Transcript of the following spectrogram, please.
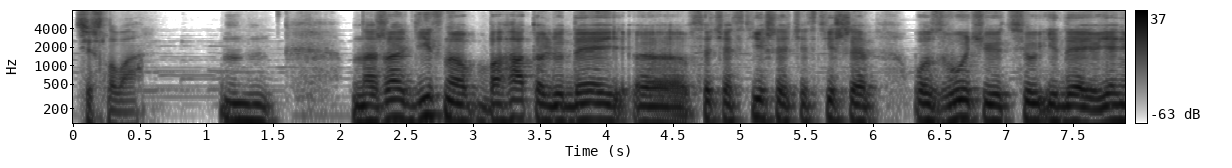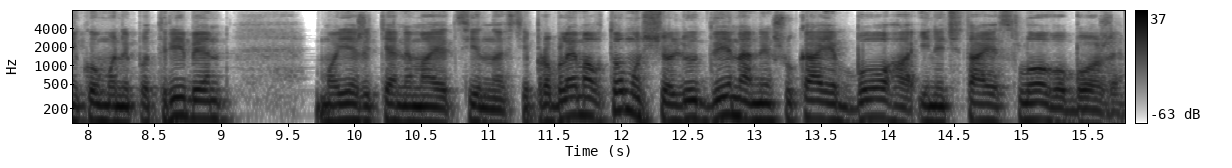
ці слова? На жаль, дійсно багато людей е, все частіше і частіше озвучують цю ідею: я нікому не потрібен, моє життя не має цінності. Проблема в тому, що людина не шукає Бога і не читає Слово Боже.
